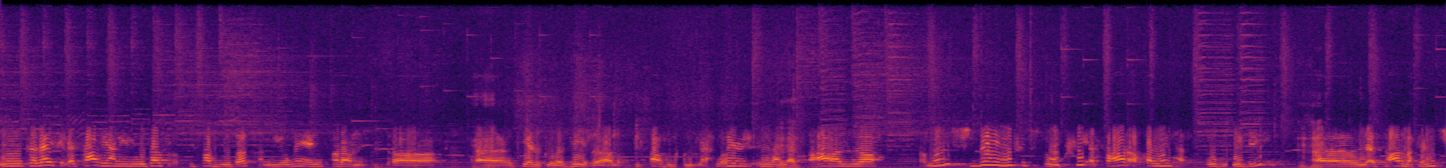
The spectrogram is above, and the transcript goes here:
وكذلك الأسعار يعني لوزارة الاقتصاد وزارتها من يومين قرار من فترة آه، سيادة وزير الاقتصاد محمد الأحوج إن الأسعار مش زي اللي في السوق في أسعار أقل منها في السوق الليبي. آه، الأسعار ما كانتش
